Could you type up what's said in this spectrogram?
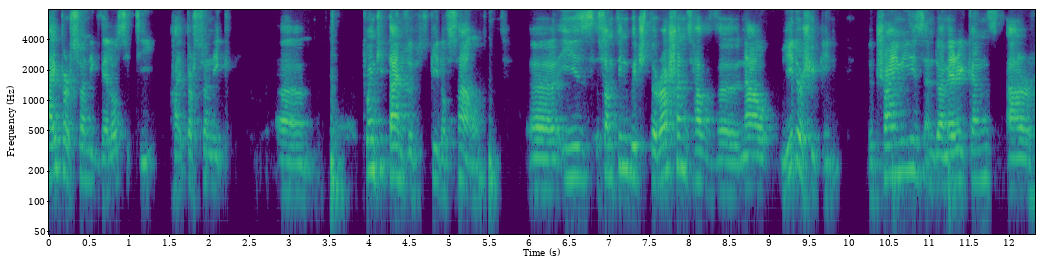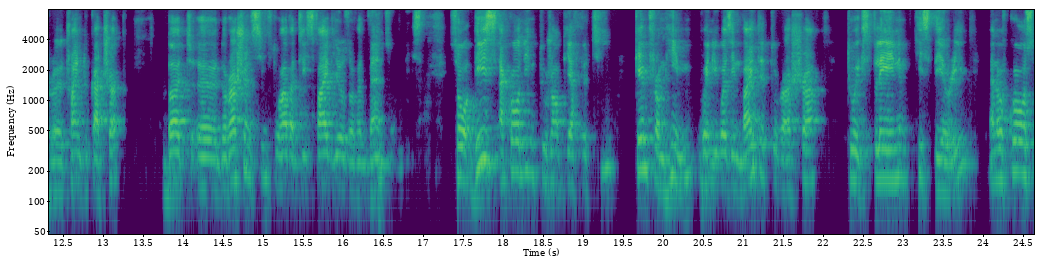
hypersonic velocity, hypersonic um, 20 times the speed of sound, is something which the Russians have uh, now leadership in. The Chinese and the Americans are uh, trying to catch up, but uh, the Russians seem to have at least five years of advance on this. So this, according to Jean-Pierre Petit, came from him when he was invited to Russia to explain his theory. And of course,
